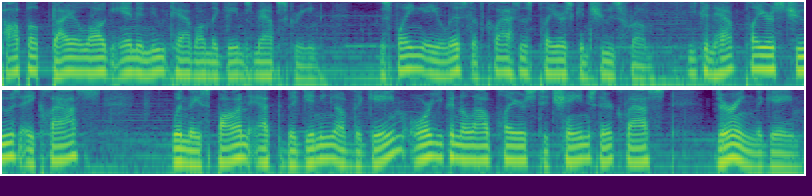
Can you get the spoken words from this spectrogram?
pop up dialog and a new tab on the game's map screen, displaying a list of classes players can choose from. You can have players choose a class when they spawn at the beginning of the game, or you can allow players to change their class during the game.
